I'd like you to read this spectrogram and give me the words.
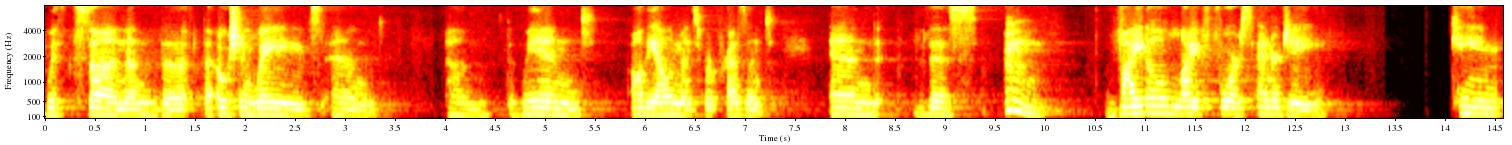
with the sun and the, the ocean waves and um, the wind, all the elements were present. And this vital life force energy came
